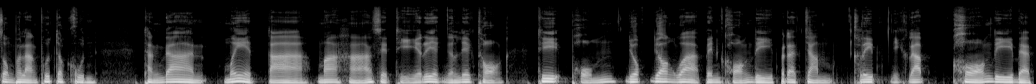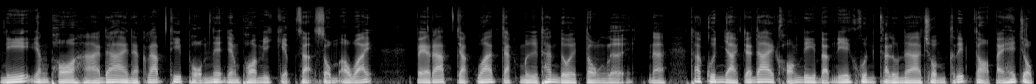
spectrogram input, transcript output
ทรงพลังพุทธคุณ ทางด้านเมตตา มหาเศรษฐีเรียกเงินเรียกทอง ที่ผมยกย่องว่าเป็นของดีประจำคลิปนี้ครับ ของดีแบบนี้ยังพอหาได้นะครับ ที่ผมเนี่ยยังพอมีเก็บสะสมเอาไว้ ไปรับจากวัดจากมือท่านโดยตรงเลยนะ ถ้าคุณอยากจะได้ของดีแบบนี้คุณกรุณาชมคลิปต่อไปให้จบ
